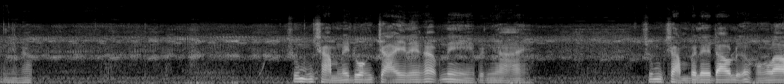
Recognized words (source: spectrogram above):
นี่นะครับ ชุ่มฉ่ำในดวงใจเลยครับ นี่เป็นไงชุ่มฉ่ำไปเลยดาวเรืองของเรา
